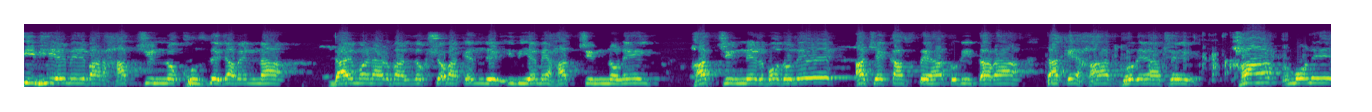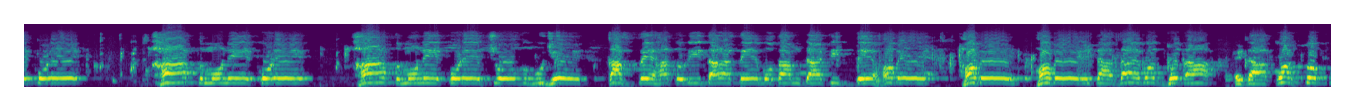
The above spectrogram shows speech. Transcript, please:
ইভিএম এবার হাত চিহ্ন খুঁজতে যাবেন না। ডায়মন্ড হারবার লোকসভা কেন্দ্রের ইভিএম এ হাত চিহ্ন নেই। হাত চিহ্নের বদলে আছে কাস্তে হাতুড়ি তারা। তাকে হাত ধরে আছে। হাত মনে করে, হাত মনে করে হাত মনে করে চোখ বুঝে কাস্তে হাতুড়ি তাড়াতে, বোতামটা টিপতে হবে হবে হবে, এটা দায়বদ্ধতা, এটা কর্তব্য,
